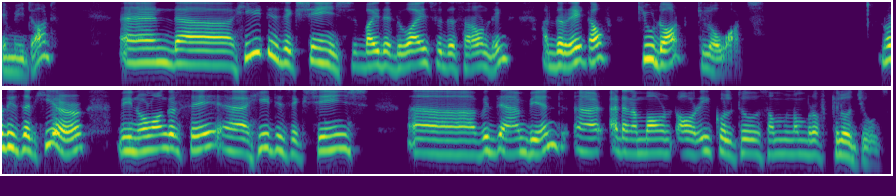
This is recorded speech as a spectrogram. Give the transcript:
me dot and uh, heat is exchanged by the device with the surroundings at the rate of q dot kilowatts. Notice that here we no longer say uh, heat is exchanged uh, with the ambient uh, at an amount or equal to some number of kilojoules.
